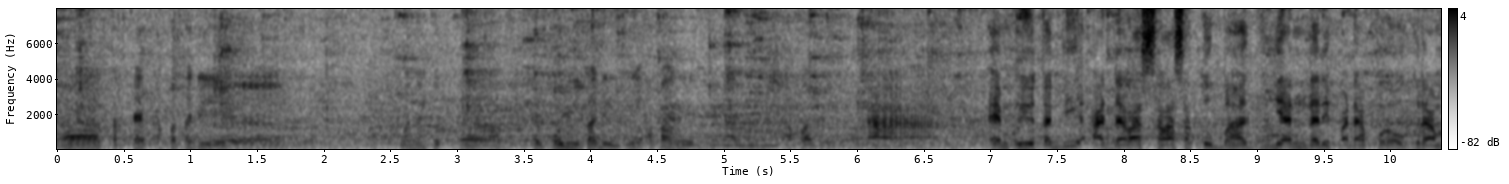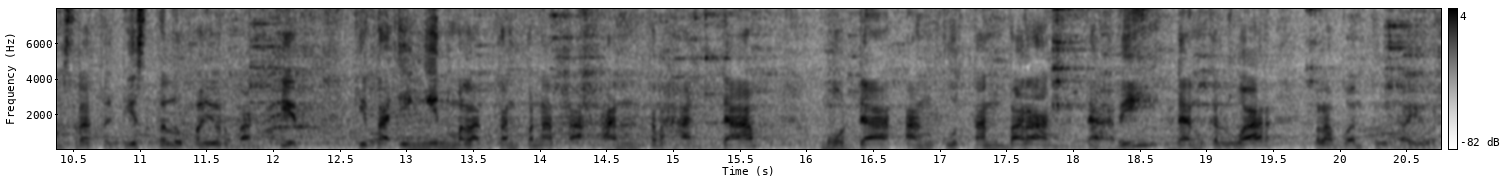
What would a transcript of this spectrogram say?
Uh, terkait apa tadi uh, menuntut uh, MOU tadi ini apa dengan apa nih? Nah, MOU tadi adalah salah satu bagian daripada program strategis Teluk Bayur Bangkit. Kita ingin melakukan penataan terhadap moda angkutan barang dari dan keluar Pelabuhan Teluk Bayur.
